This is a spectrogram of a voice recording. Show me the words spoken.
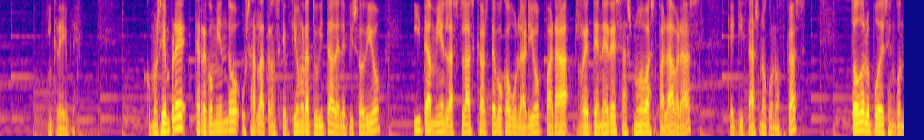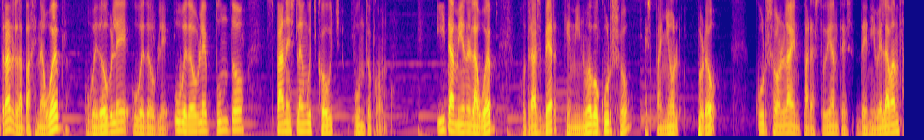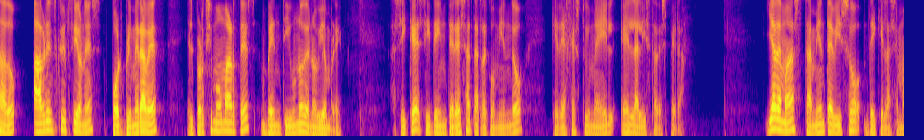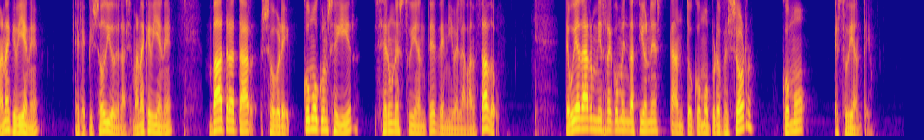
Increíble. Como siempre, te recomiendo usar la transcripción gratuita del episodio y también las flashcards de vocabulario para retener esas nuevas palabras que quizás no conozcas. Todo lo puedes encontrar en la página web www.spanishlanguagecoach.com y también en la web podrás ver que mi nuevo curso, Español Pro, curso online para estudiantes de nivel avanzado, abre inscripciones por primera vez el próximo martes 21 de noviembre. Así que si te interesa te recomiendo que dejes tu email en la lista de espera. Y además también te aviso de que la semana que viene, el episodio de la semana que viene, va a tratar sobre cómo conseguir ser un estudiante de nivel avanzado. Te voy a dar mis recomendaciones tanto como profesor como estudiante.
